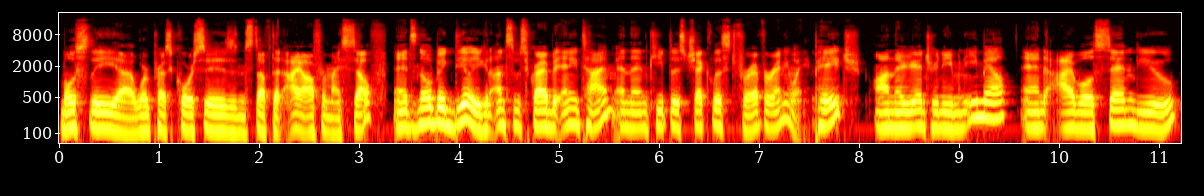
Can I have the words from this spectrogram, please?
Mostly uh, WordPress courses and stuff that I offer myself. And it's no big deal. You can unsubscribe at any time and then keep this checklist forever anyway. Page, on there you enter your name and email, and I will send you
